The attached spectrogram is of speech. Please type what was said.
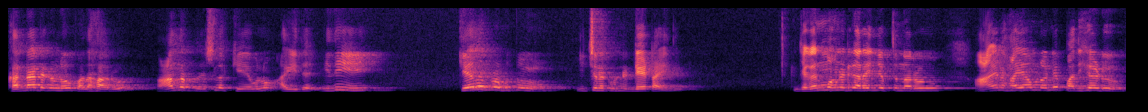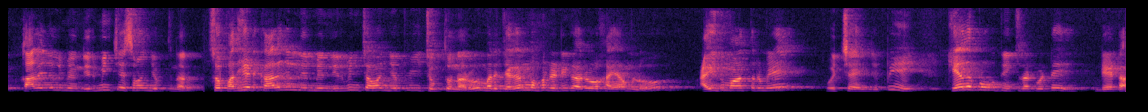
కర్ణాటకలో పదహారు ఆంధ్రప్రదేశ్లో కేవలం ఐదే. ఇది కేంద్ర ప్రభుత్వం ఇచ్చినటువంటి డేటా ఇది. జగన్మోహన్ రెడ్డి గారు ఏం చెప్తున్నారు? ఆయన హయాంలోనే పదిహేడు కాలేజీలు మేము నిర్మించేసామని చెప్తున్నారు. సో పదిహేడు కాలేజీలు మేము నిర్మించామని చెప్పి చెప్తున్నారు. మరి జగన్మోహన్ రెడ్డి గారు హయాంలో ఐదు మాత్రమే వచ్చాయని చెప్పి కేంద్ర ప్రభుత్వం ఇచ్చినటువంటి డేటా.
